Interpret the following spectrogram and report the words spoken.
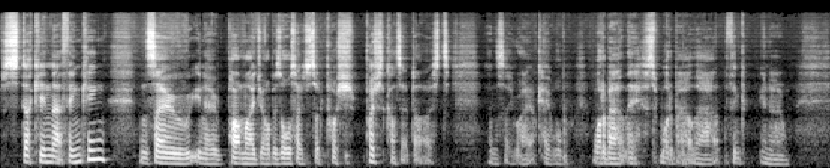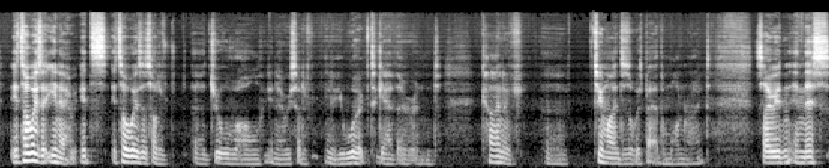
stuck in that thinking. And so, you know, part of my job is also to sort of push, push the concept artists and say, right, okay, well, what about this? What about that? I think you know, it's always a you know, it's it's always a sort of uh, dual role. You know, we sort of you know you work together and kind of uh, two minds is always better than one, right? So in in this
